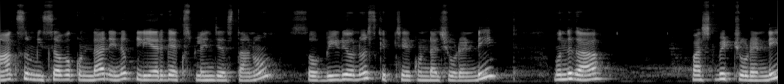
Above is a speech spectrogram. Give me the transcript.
మార్క్స్ మిస్ అవ్వకుండా నేను క్లియర్గా ఎక్స్ప్లెయిన్ చేస్తాను. సో వీడియోను స్కిప్ చేయకుండా చూడండి. ముందుగా ఫస్ట్ బిట్ చూడండి.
